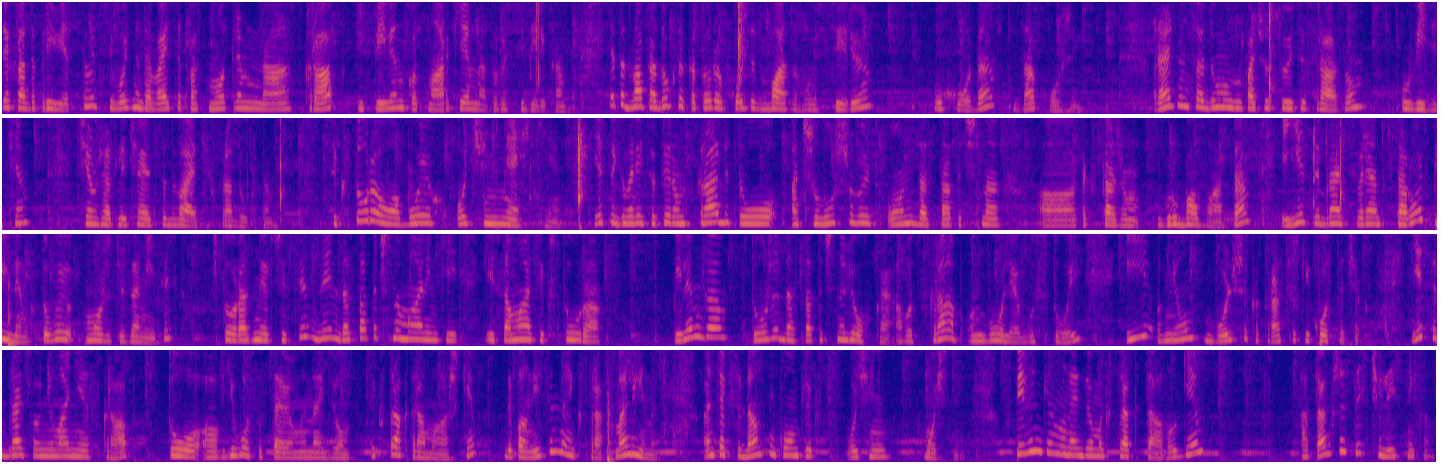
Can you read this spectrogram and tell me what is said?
Всех рада приветствовать. Сегодня давайте посмотрим на скраб и пилинг от марки Natura Sibirica. Это два продукта, которые входят в базовую серию ухода за кожей. Разницу, я думаю, вы почувствуете сразу, увидите, чем же отличаются два этих продукта. Текстура у обоих очень мягкие. Если говорить о первом скрабе, то отшелушивает он достаточно, э, так скажем, грубовато. И если брать вариант второй пилинг, то вы можете заметить, что размер частиц здесь достаточно маленький. И сама текстура пилинга тоже достаточно легкая, а вот скраб, он более густой и в нем больше как раз таки косточек. Если брать во внимание скраб, то а, в его составе мы найдем экстракт ромашки, дополнительно экстракт малины. Антиоксидантный комплекс очень мощный. В пилинге мы найдем экстракт таволги, а также тысячелистника.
